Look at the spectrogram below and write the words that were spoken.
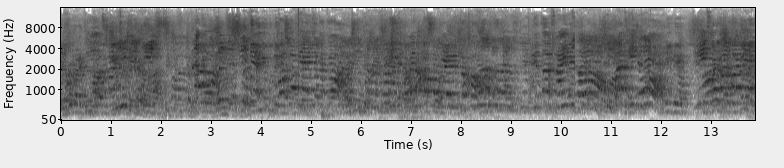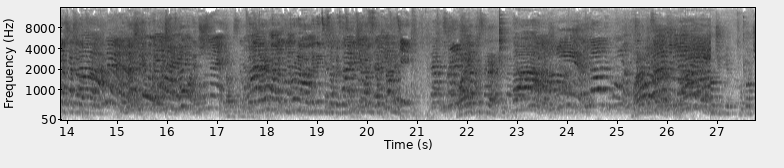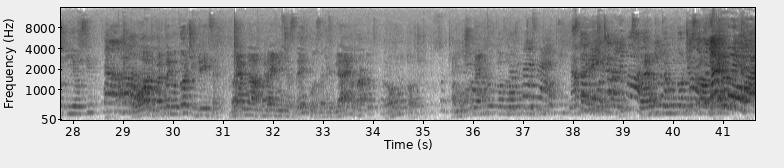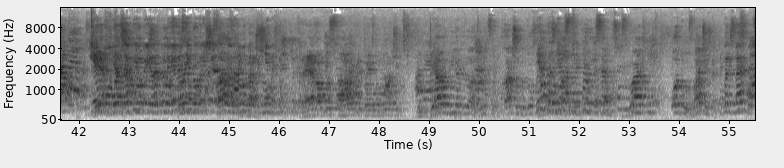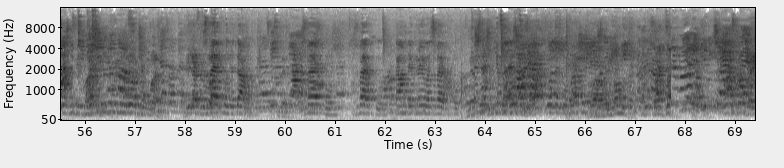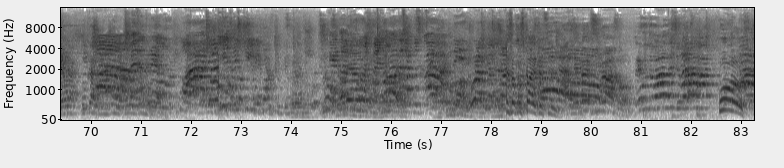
Вибирайте 20 Скільки буде вісім? Іди. Перша дитина, яка сказала правду. Вона ще буде вишивати. Зараз. Задаремо та контрольну одиницю записано. Скільки мали спитати? Маєте скрепки? Маєте скрепки? Моторчики, моторчики є усі? О, тепер той моторчик, дивіться. Беремо на передню частинку, закріпляємо, так от робимо моторчик. А ну швиденько, хто зробить? Спереду той моторчик ставимо. Є, Є, мова, є, закріпили. це Подивилися, як це вони ще це зробили це мотор. це Підніми. Треба поставити той моторчик прямо біля крила. Дивіться, так, щоб то Зняла, зняла, не так. закріпилося зверху. Отут, бачите? Тепер зверху це ж не біжить. Бачите, другий моторчик у мене. Біля крила. Зверху, не так. Сюди. Зверху. Зверху. Там, де крила зверху. Правильно. Так. Запускайте всі. А тепер всі разом. Приготувалась, увага! Пусть!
